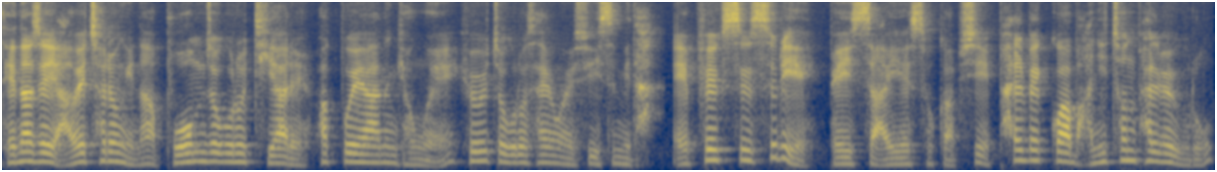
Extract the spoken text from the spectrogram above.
대낮의 야외 촬영이나 보험적으로 DR을 확보해야 하는 경우에 효율적으로 사용할 수 있습니다. FX3의 베이스 ISO 값이 800과 12800으로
